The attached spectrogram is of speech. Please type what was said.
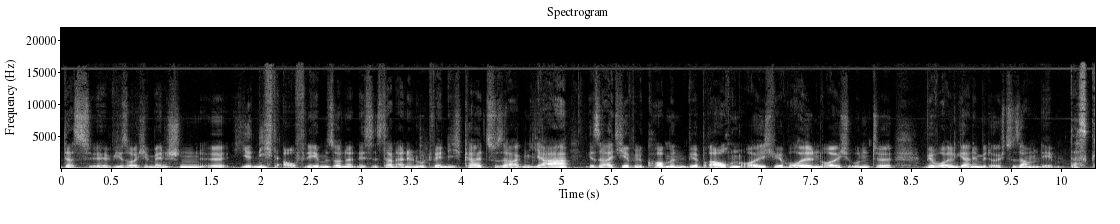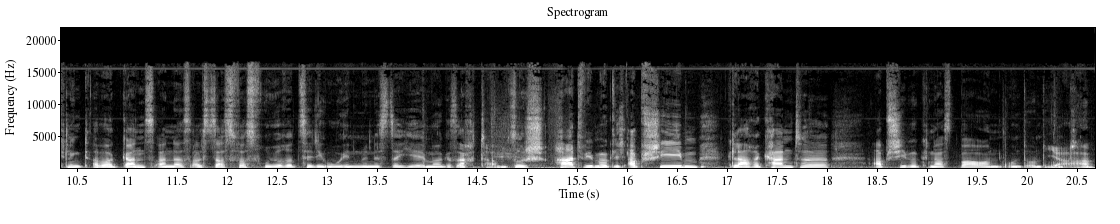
dass äh, wir solche Menschen äh, hier nicht aufnehmen, sondern es ist dann eine Notwendigkeit zu sagen, ja, ja, ihr seid hier willkommen, wir brauchen euch, wir wollen euch und äh, wir wollen gerne mit euch zusammenleben. Das klingt aber ganz anders als das, was frühere CDU-Innenminister hier immer gesagt haben. So hart wie möglich abschieben, klare Kante, Abschiebeknast bauen und, und, und. Ja,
